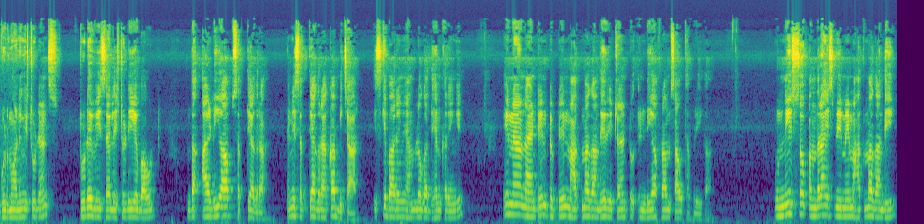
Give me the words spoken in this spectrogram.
good morning, students. Today we shall study about the idea of सत्याग्रह यानी सत्याग्रह का विचार। इसके बारे में हम लोग अध्ययन करेंगे। In 1915 Mahatma Gandhi return to India from South Africa 1915 ईस्वी में महात्मा गांधी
